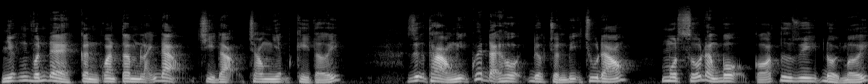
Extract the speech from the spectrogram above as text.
Những vấn đề cần quan tâm lãnh đạo, chỉ đạo trong nhiệm kỳ tới. Dự thảo nghị quyết đại hội được chuẩn bị chu đáo, một số đảng bộ có tư duy đổi mới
